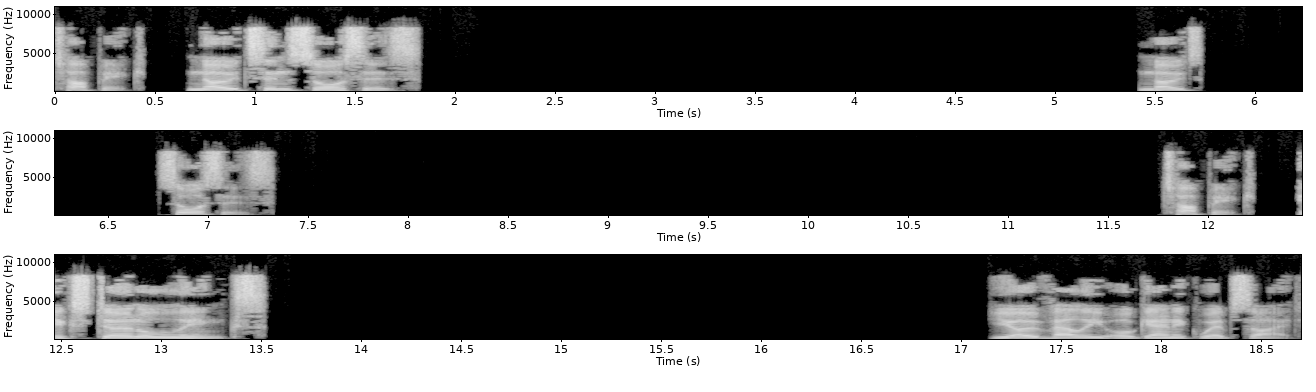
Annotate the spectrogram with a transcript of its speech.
Topic: Notes and sources. Notes. Sources. Topic: External links. Yeo Valley Organic website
